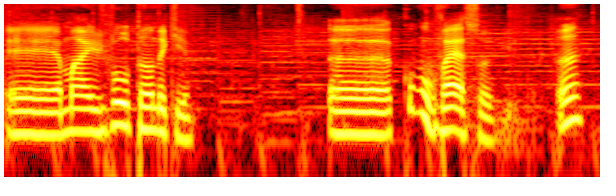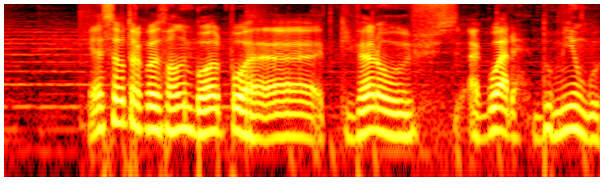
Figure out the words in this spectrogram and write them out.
É, mas voltando aqui. Uh, como vai a sua vida? Hã? Essa é outra coisa, falando embora, porra, uh, tiveram os, agora, domingo,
